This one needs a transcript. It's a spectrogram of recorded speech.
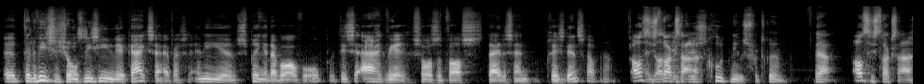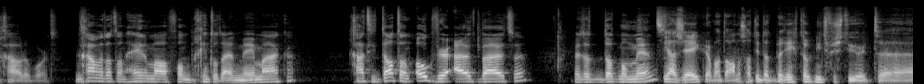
eh, televisiestations die zien weer kijkcijfers en die eh, springen daar bovenop. Het is eigenlijk weer zoals het was tijdens zijn presidentschap. Als hij En dat straks is aan- dus goed nieuws voor Trump. Ja, als hij straks aangehouden wordt, gaan we dat dan helemaal van begin tot eind meemaken? Gaat hij dat dan ook weer uitbuiten? Met dat, dat moment? Jazeker, want anders had hij dat bericht ook niet verstuurd. Eh,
